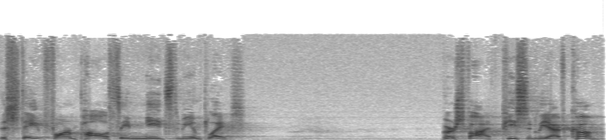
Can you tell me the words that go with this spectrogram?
the state farm policy needs to be in place. Verse 5 Peaceably I've come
